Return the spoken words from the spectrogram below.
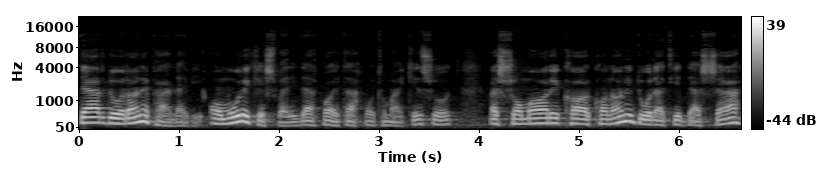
در دوران پهلوی امور کشوری در پایتخت متمرکز شد و شمار کارکنان دولتی در شهر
